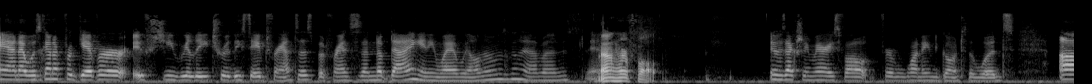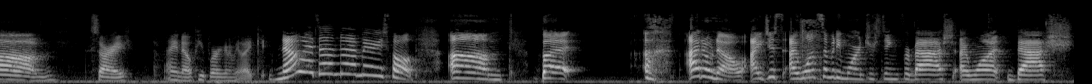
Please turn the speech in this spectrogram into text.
and I was gonna forgive her if she really truly saved Francis, but Francis ended up dying anyway. We all know what was gonna happen. Yeah. Not her fault. it was actually Mary's fault for wanting to go into the woods. Um, sorry, I know people are gonna be like, "No, it's not Mary's fault." Um, but ugh, I don't know. I just I want somebody more interesting for Bash. I want Bash.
